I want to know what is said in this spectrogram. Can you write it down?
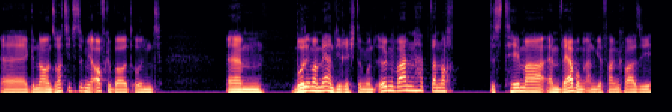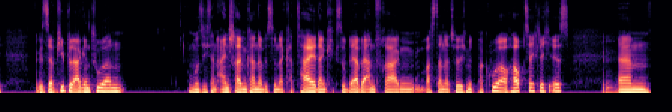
Äh, genau, und so hat sich das irgendwie aufgebaut und ähm, wurde immer mehr in die Richtung. Und irgendwann hat dann noch das Thema ähm, Werbung angefangen quasi. Da gibt es ja People-Agenturen, wo man sich dann einschreiben kann, da bist du in der Kartei, dann kriegst du Werbeanfragen, was dann natürlich mit Parcours auch hauptsächlich ist. Mhm. Ähm,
